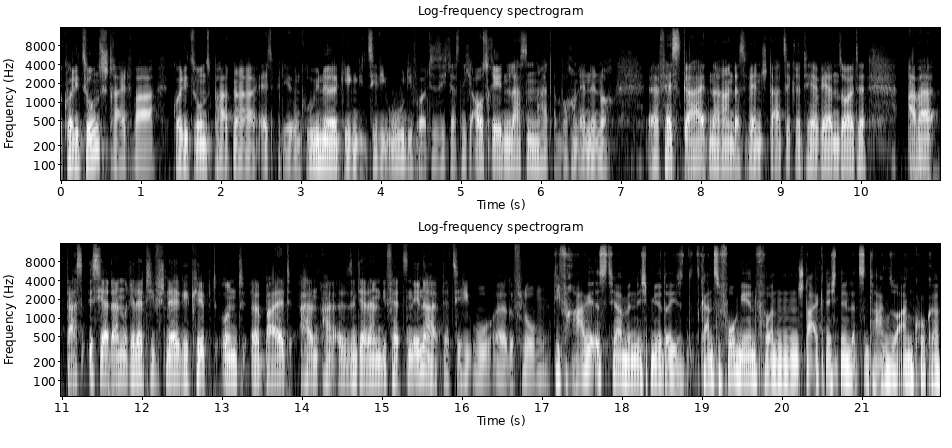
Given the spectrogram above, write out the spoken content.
Koalitionsstreit war. Koalitionspartner SPD und Grüne gegen die CDU, die wollte sich das nicht ausreden lassen, hat am Wochenende noch äh, festgehalten daran, dass Wendt Staatssekretär werden sollte. Aber das ist ja dann relativ schnell gekippt und äh, bald sind ja dann die Fetzen innerhalb der CDU äh, geflogen. Die Frage ist, ja, wenn ich mir das ganze Vorgehen von Stahlknecht in den letzten Tagen so angucke,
